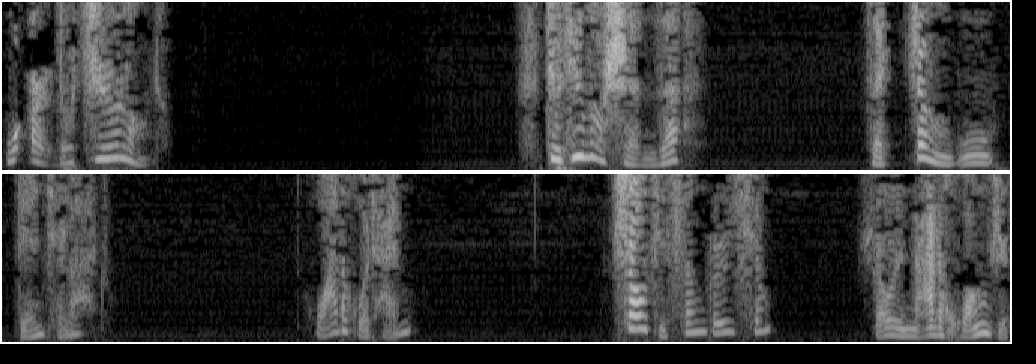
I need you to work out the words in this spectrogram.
我耳朵支棱着，就听到婶子在正屋点起蜡烛，划的火柴嘛，烧起三根香。手里拿着黄纸，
